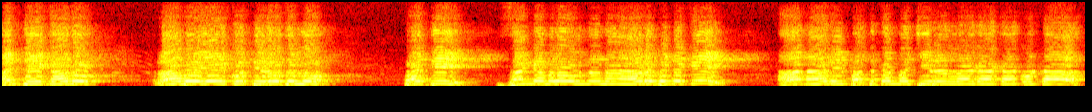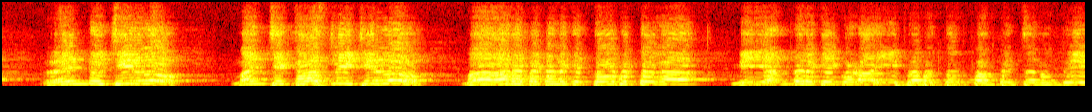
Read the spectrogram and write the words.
అంతేకాదు రాబోయే కొద్ది రోజుల్లో ప్రతి సంఘంలో ఉన్న నా ఆడబిడ్డకి ఆనాడి బతుకమ్మ చీరలాగా కాకుండా రెండు చీరలు మంచి కాస్ట్లీ చీరలు మా ఆడబిడ్డలకి తోబుట్టుగా మీ అందరికీ కూడా ఈ ప్రభుత్వం పంపించనుంది.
